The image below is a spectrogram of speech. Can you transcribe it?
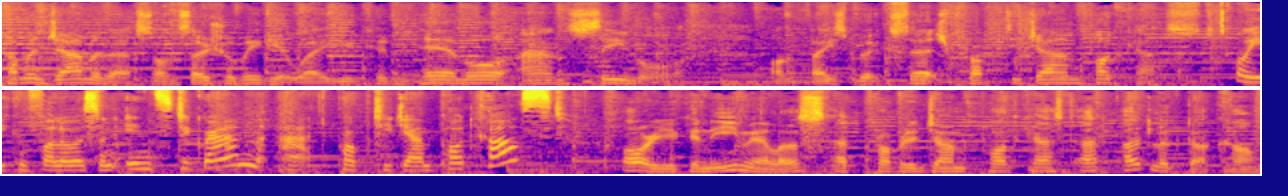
Come and jam with us on social media where you can hear more and see more. On Facebook, search Property Jam Podcast. Or you can follow us on Instagram at Property Jam Podcast. Or you can email us at propertyjampodcast at outlook.com.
